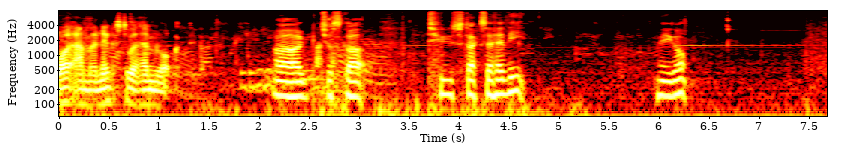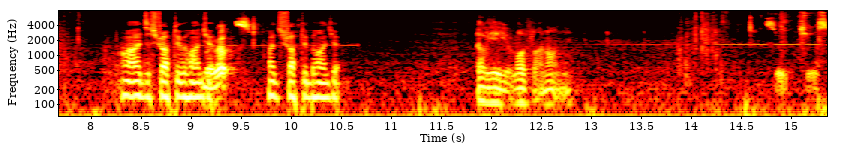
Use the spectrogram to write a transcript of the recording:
Light ammo next to a Hemlok. Uh, just got two stacks of heavy. There you go. Oh, I just dropped it behind you. I just dropped it behind you. Oh yeah, you're lifeline, aren't you? Sweet, cheers.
